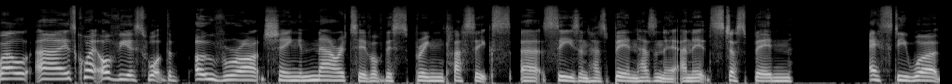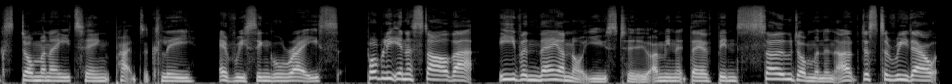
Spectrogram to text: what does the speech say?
Well, uh, it's quite obvious what the overarching narrative of this Spring Classics uh, season has been, hasn't it? And it's just been SD Worx dominating practically every single race, probably in a style that even they are not used to. I mean, they have been so dominant. Uh, just to read out,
